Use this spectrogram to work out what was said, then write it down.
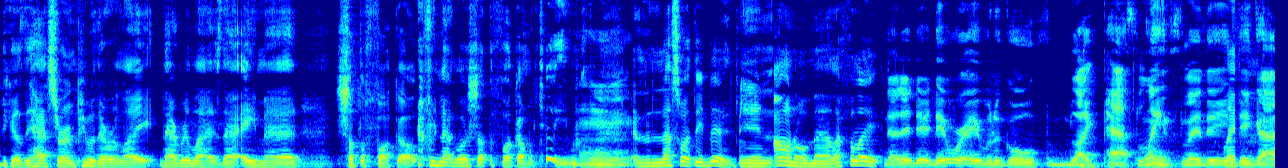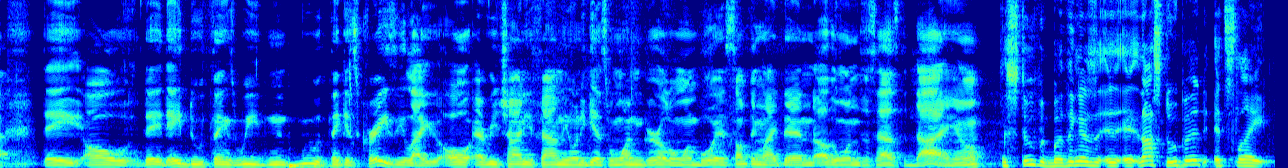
because they had certain people that were like that realized that, hey man, shut the fuck up. If you're not gonna shut the fuck up, I'm gonna kill you. Mm. And then that's what they did. And I don't know, man. I feel like Yeah, they, they they were able to go like past lengths. Like they Like- they got they all they they do things we we would think is crazy. Like all every Chinese family only gets one girl or one boy or something like that, and the other one just has to die. You know. it's stupid. But the thing is, it, it's not stupid. It's like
